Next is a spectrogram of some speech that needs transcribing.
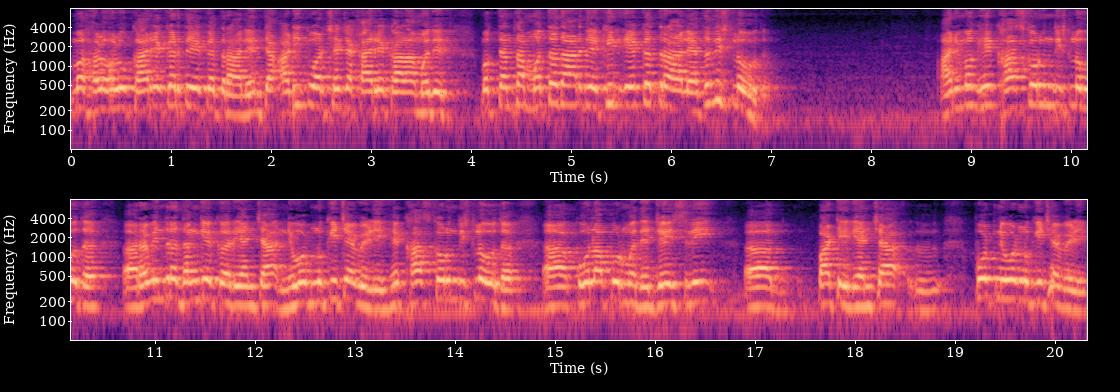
मग हळूहळू कार्यकर्ते एकत्र आले आणि त्या अडीच वर्षाच्या कार्यकाळामध्ये मग त्यांचा मतदार देखील एकत्र आल्याचं दिसलं होतं. आणि मग हे खास करून दिसलं होतं रवींद्र धंगेकर यांच्या निवडणुकीच्या वेळी हे खास करून दिसलं होतं कोल्हापूरमध्ये जयश्री पाटील यांच्या पोटनिवडणुकीच्या वेळी.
